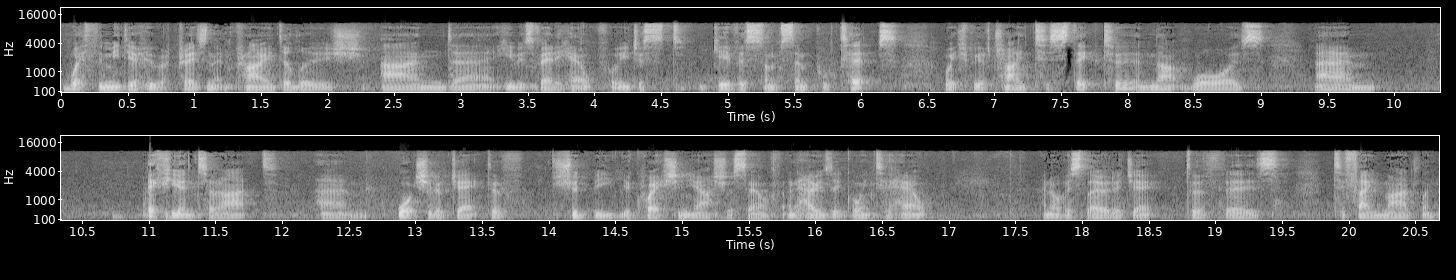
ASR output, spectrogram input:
with the media who were present in Praia da Luz, and uh, he was very helpful. He just gave us some simple tips, which we have tried to stick to, and that was um, if you interact, um, what's your objective? Should be your question you ask yourself, and how is it going to help? And obviously, our objective is to find Madeleine,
